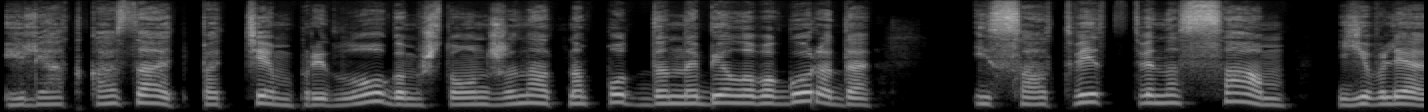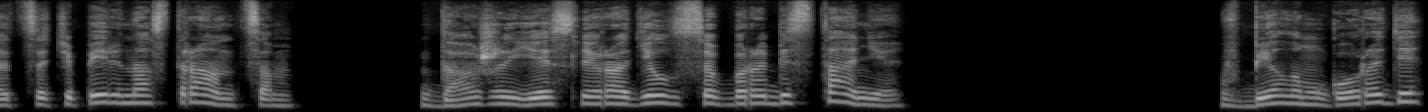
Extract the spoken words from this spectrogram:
или отказать под тем предлогом, что он женат на подданной Белого города и, соответственно, сам является теперь иностранцем, даже если родился в Барабистане. В Белом городе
